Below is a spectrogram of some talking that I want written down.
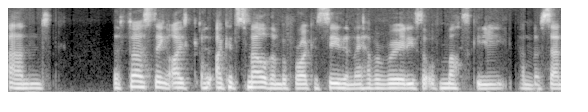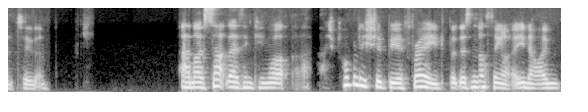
and the first thing I I could smell them before I could see them. They have a really sort of musky kind of scent to them, and I sat there thinking, well, I probably should be afraid, but there's nothing. You know, I'm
